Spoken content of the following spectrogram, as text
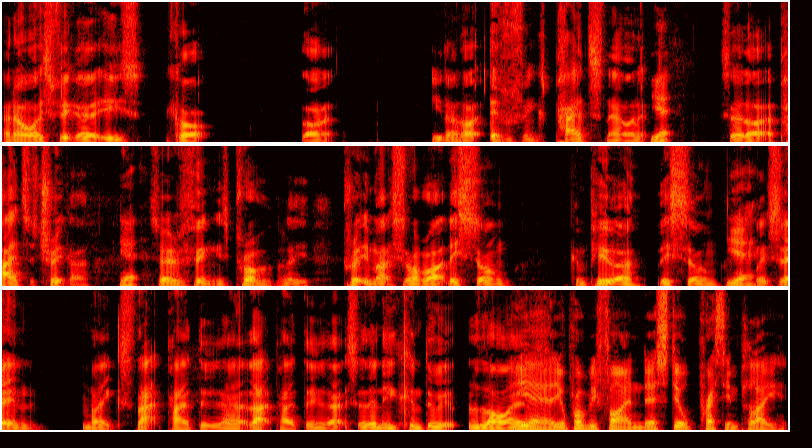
and I always figure he's got like you know like everything's pads now, isn't it? Yeah, So like a pad's a trigger. yeah, So everything is probably pretty much like right. This song, computer, this song, Yeah. which then makes that pad do that, that pad do that, so then he can do it live. Yeah, you'll probably find they're still pressing play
